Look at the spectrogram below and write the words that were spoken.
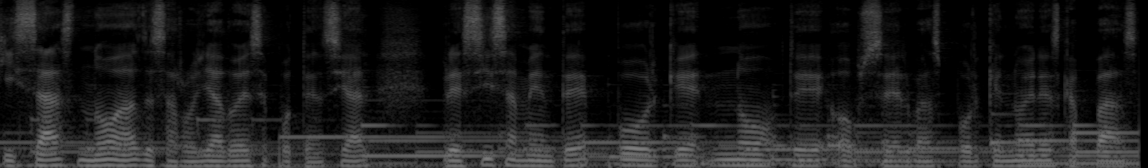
quizás no has desarrollado ese potencial precisamente porque no te observas, porque no eres capaz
